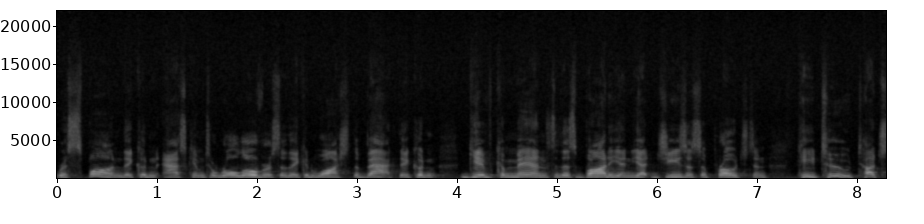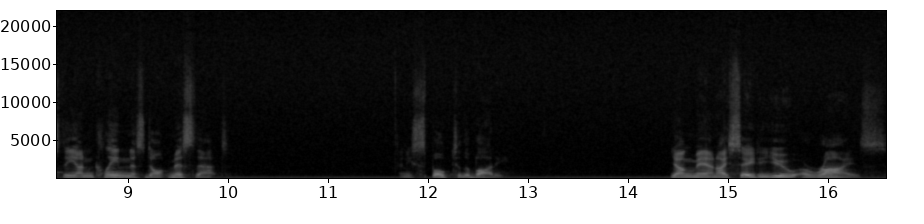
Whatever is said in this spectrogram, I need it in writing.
respond. They couldn't ask him to roll over so they could wash the back. They couldn't give commands to this body, and yet Jesus approached and he too touched the uncleanness. Don't miss that. And he spoke to the body Young man, I say to you, arise.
